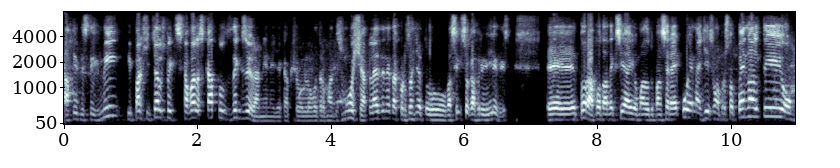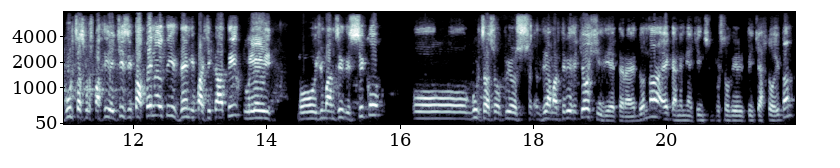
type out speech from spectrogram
αυτή τη στιγμή. Υπάρχει κι άλλος παίκτης τη Καβάλα κάτω. Δεν ξέρω αν είναι για κάποιο λόγο τραυματισμό. Όχι, απλά έδινε τα κορδόνια του Βασίλης ο Καβριλίδη. Ε, τώρα από τα δεξιά η ομάδα του Πανσεραϊκού. Ένα γύρισμα προς το πέναλτι. Ο Γκούρτσας προσπαθεί εκεί, ζητά πέναλτι. Δεν υπάρχει κάτι. Του λέει ο Γιουμαντζίδης Σίκο. Ο Γκούρτσας, ο οποίος διαμαρτυρήθηκε όχι ιδιαίτερα έντονα, έκανε μια κίνηση προς το διαιτητή και αυτό ήταν.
